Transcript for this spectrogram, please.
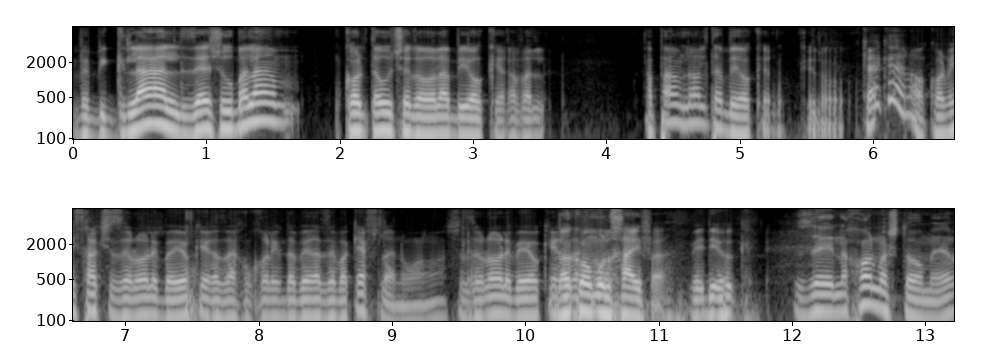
ובגלל זה שהוא בלם, כל טעות שלו עולה ביוקר, אבל הפעם לא עלתה ביוקר, כאילו, כן, כן, לא, כל משחק שזה לא עולה ביוקר, אז אנחנו יכולים לדבר על זה בכיף שלנו. שזה לא עולה ביוקר, לא כמו אנחנו- מול חיפה. בדיוק. זה נכון מה שאתה אומר,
